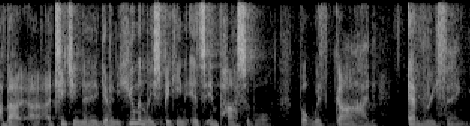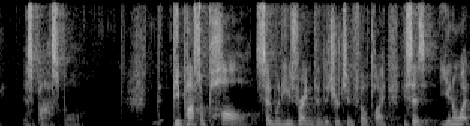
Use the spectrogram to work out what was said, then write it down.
about a, a teaching that he had given, humanly speaking, it's impossible. But with God, everything is possible. The Apostle Paul said when he's writing to the church in Philippi, he says, You know what?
